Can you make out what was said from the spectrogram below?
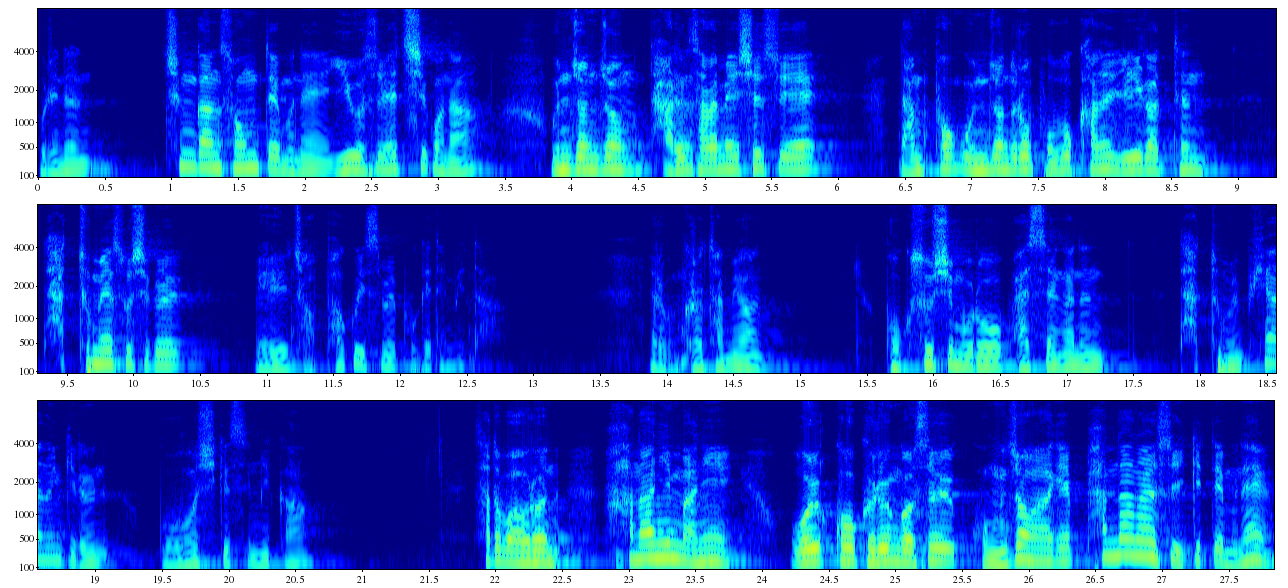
우리는 층간 소음 때문에 이웃을 해치거나 운전 중 다른 사람의 실수에 난폭 운전으로 보복하는 일 같은 다툼의 소식을 매일 접하고 있음을 보게 됩니다. 여러분, 그렇다면 복수심으로 발생하는 다툼을 피하는 길은 무엇이겠습니까? 사도 바울은 하나님만이 옳고 그른 것을 공정하게 판단할 수 있기 때문에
